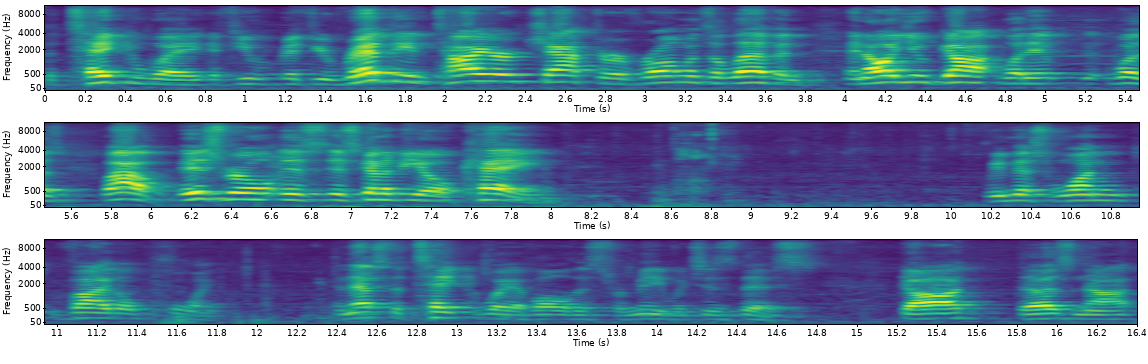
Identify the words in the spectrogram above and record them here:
the takeaway, if you if you read the entire chapter of Romans 11 and all you got what it was, wow, Israel is, is going to be okay. We miss one vital. And that's the takeaway of all this for me, which is this. God does not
